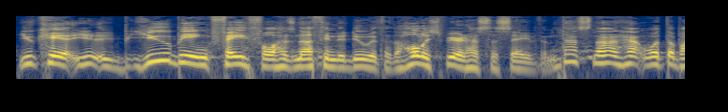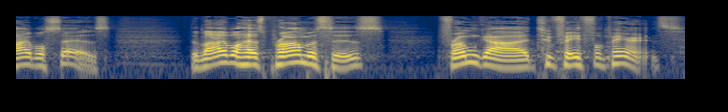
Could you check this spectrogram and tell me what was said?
you can't you, you being faithful has nothing to do with it. The Holy Spirit has to save them. That's not how, what the Bible says. The Bible has promises from God to faithful parents,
